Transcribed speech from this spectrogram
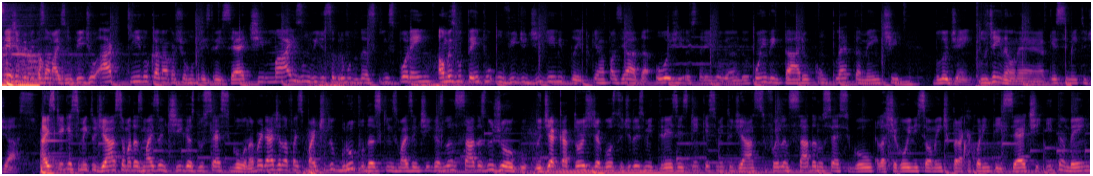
Sejam bem-vindos a mais um vídeo aqui no canal Cachorro 1337, mais um vídeo sobre o mundo das skins, porém, ao mesmo tempo, um vídeo de gameplay, porque, rapaziada, hoje eu estarei jogando com o inventário completamente Blue Jane. Blue Jane não, né? Aquecimento de aço. A skin Aquecimento de aço é uma das mais antigas do CSGO. Na verdade, ela faz parte do grupo das skins mais antigas lançadas no jogo. No dia 14 de agosto de 2013, a skin Aquecimento de aço foi lançada no CSGO. Ela chegou inicialmente para a K47 e também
